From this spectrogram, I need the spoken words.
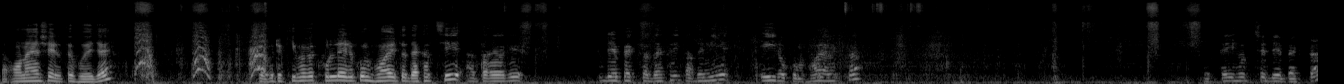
তা অনায়াসে এটাতে হয়ে যায়। তো এটা কীভাবে খুললে এরকম হয় এটা দেখাচ্ছি। আর তার আগে ডে প্যাকটা দেখাই কাঁধে নিয়ে এই রকম হয় অনেকটা এই হচ্ছে ডে প্যাকটা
